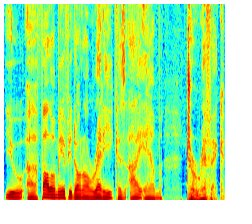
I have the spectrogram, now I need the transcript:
you uh, follow me if you don't already, because I am terrific.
